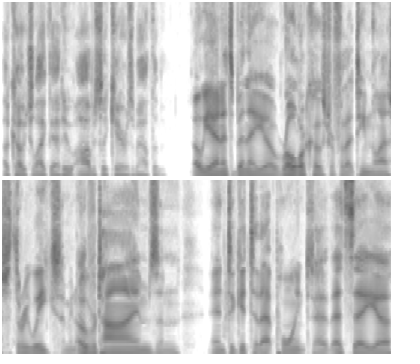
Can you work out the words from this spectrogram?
a coach like that who obviously cares about them. Oh yeah, and it's been a uh, roller coaster for that team the last three weeks. I mean, overtimes and and to get to that point, uh, that's a uh,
